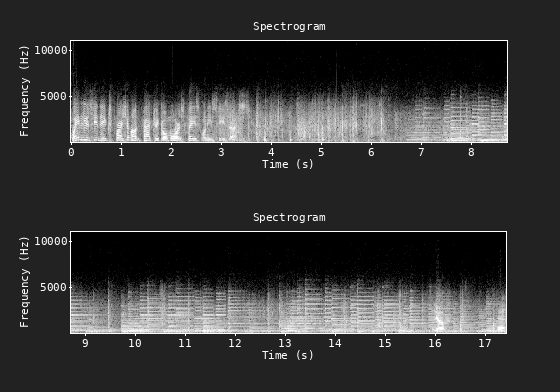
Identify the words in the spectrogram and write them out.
Wait till you see the expression on Patrick O'Moore's face when he sees us. You? Yes?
